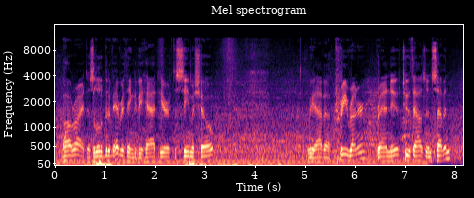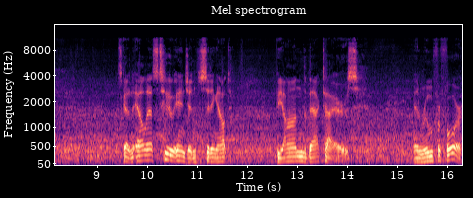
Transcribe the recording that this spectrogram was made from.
All right, there's a little bit of everything to be had here at the SEMA show. We have a pre-runner, brand new, 2007. It's got an LS2 engine sitting out beyond the back tires and room for four.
